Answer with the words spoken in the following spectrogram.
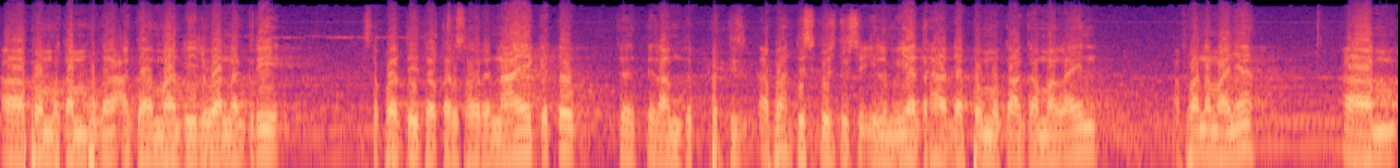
eh, pemegang-pemegang agama di luar negeri seperti Dr. Sore Naik itu dalam apa diskusi-diskusi ilmiah terhadap pemuka agama lain apa namanya um,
